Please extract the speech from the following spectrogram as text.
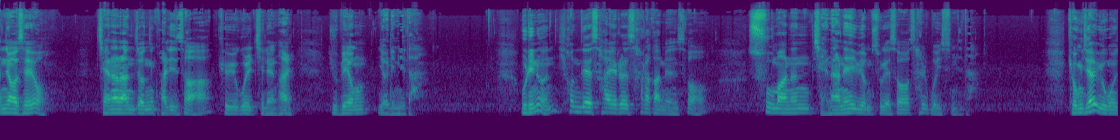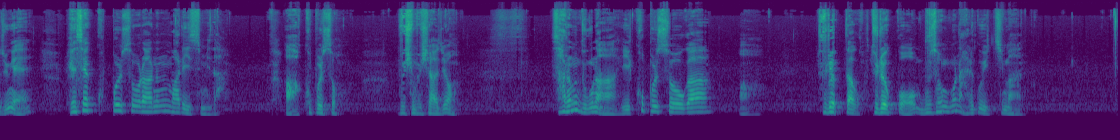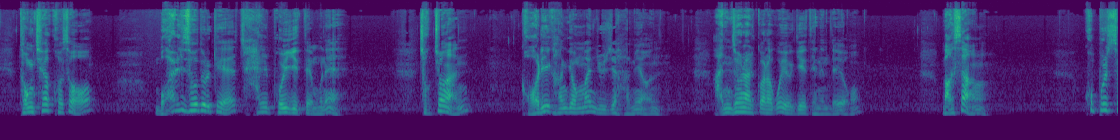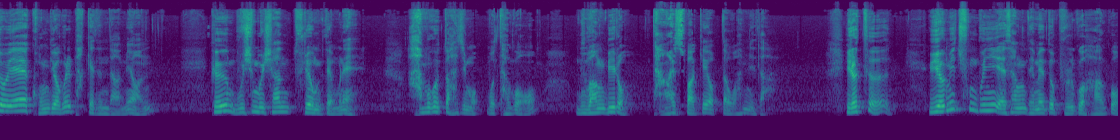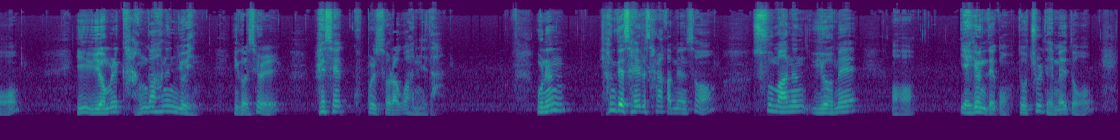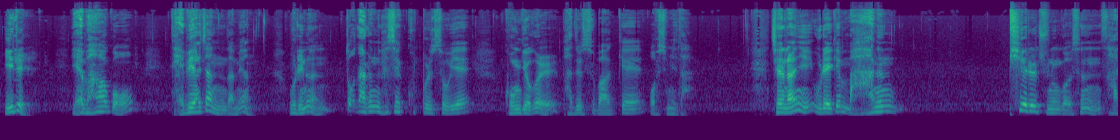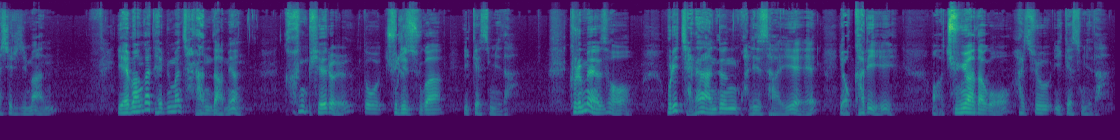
안녕하세요. 재난안전관리사 교육을 진행할 유병열입니다. 우리는 현대 사회를 살아가면서 수많은 재난의 위험 속에서 살고 있습니다. 경제학 용어 중에 회색 코뿔소라는 말이 있습니다. 아, 코뿔소. 무시무시하죠? 사람은 누구나 이 코뿔소가 어, 두렵다고, 두렵고 무서운 건 알고 있지만 덩치가 커서 멀리서도 이렇게 잘 보이기 때문에 적정한 거리 간격만 유지하면 안전할 거라고 여기게 되는데요. 막상 코뿔소의 공격을 받게 된다면 그 무시무시한 두려움 때문에 아무것도 하지 못하고 무방비로 당할 수밖에 없다고 합니다. 이렇듯 위험이 충분히 예상됨에도 불구하고 이 위험을 간과하는 요인, 이것을 회색 코뿔소라고 합니다. 우리는 현대 사회를 살아가면서 수많은 위험에 어, 예견되고 노출됨에도 이를 예방하고 대비하지 않는다면 우리는 또 다른 회색 코뿔소의 공격을 받을 수밖에 없습니다. 재난이 우리에게 많은 피해를 주는 것은 사실이지만 예방과 대비만 잘한다면 큰 피해를 또 줄일 수가 있겠습니다. 그러면서 우리 재난안전관리사의 역할이 어, 중요하다고 할 수 있겠습니다.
